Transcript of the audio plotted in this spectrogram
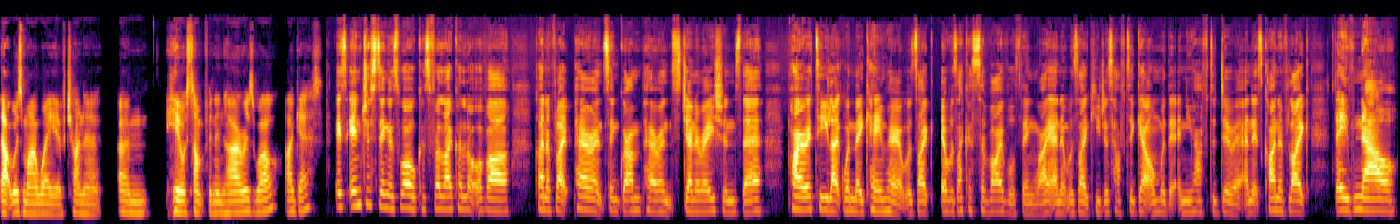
that was my way of trying to um, heal something in her as well, I guess. It's interesting as well because for like a lot of our kind of like parents and grandparents generations, their priority, like when they came here, it was like it was like a survival thing, right? And it was like you just have to get on with it and you have to do it. And it's kind of like they've now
